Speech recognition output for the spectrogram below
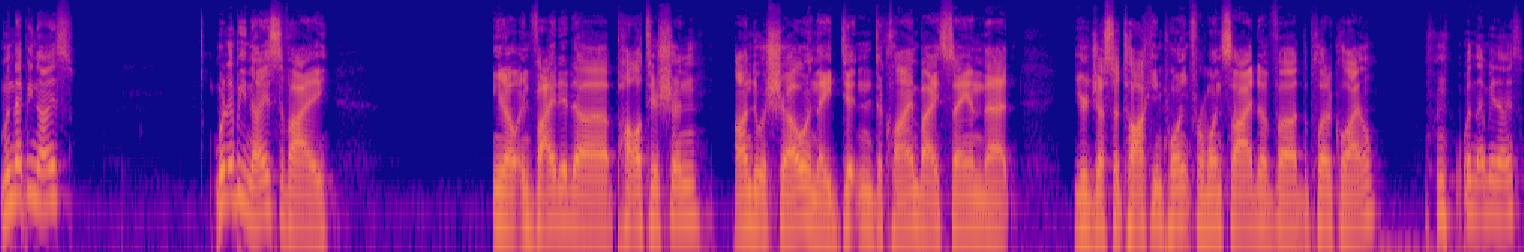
Wouldn't that be nice? Wouldn't it be nice if I, you know, invited a politician onto a show and they didn't decline by saying that you're just a talking point for one side of uh, the political aisle? Wouldn't that be nice?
